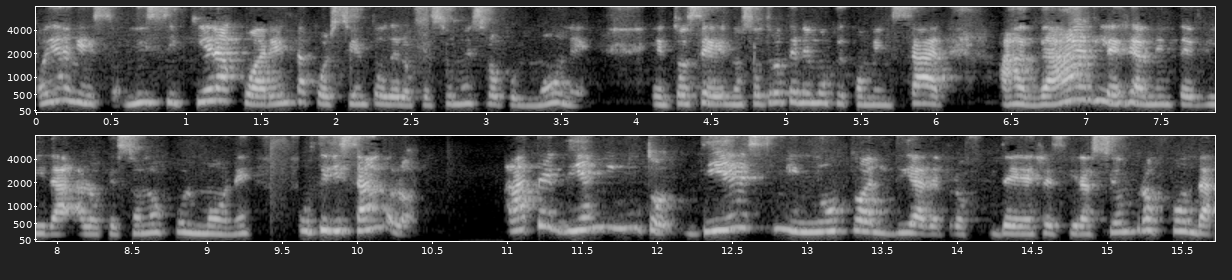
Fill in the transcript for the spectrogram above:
oigan eso, ni siquiera 40% de lo que son nuestros pulmones. Entonces, nosotros tenemos que comenzar a darle realmente vida a lo que son los pulmones utilizándolos. Hazte 10 minutos, 10 minutos al día de, de respiración profunda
